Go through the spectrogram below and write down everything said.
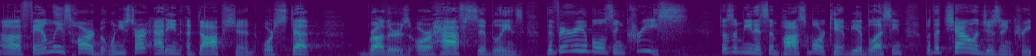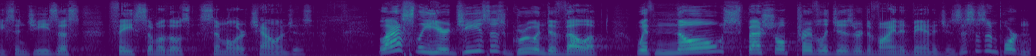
uh, family is hard, but when you start adding adoption or step brothers or half siblings, the variables increase. Doesn't mean it's impossible or can't be a blessing, but the challenges increase, and Jesus faced some of those similar challenges. Lastly, here, Jesus grew and developed with no special privileges or divine advantages. This is important.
